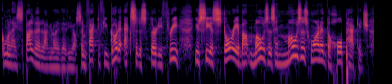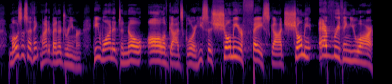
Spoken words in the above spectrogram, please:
como la espalda de la gloria de Dios. In fact, if you go to Exodus 33, you see a story about Moses, and Moses wanted the whole package. Moses, I think, might have been a dreamer. He wanted to know all of God's glory. He says, Show me your face, God. Show me everything you are.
